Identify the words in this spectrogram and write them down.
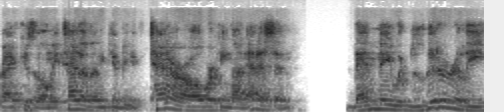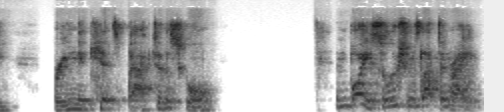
right? Because only 10 of them can be, 10 are all working on Edison. Then they would literally bring the kits back to the school. And boy, solutions left and right.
